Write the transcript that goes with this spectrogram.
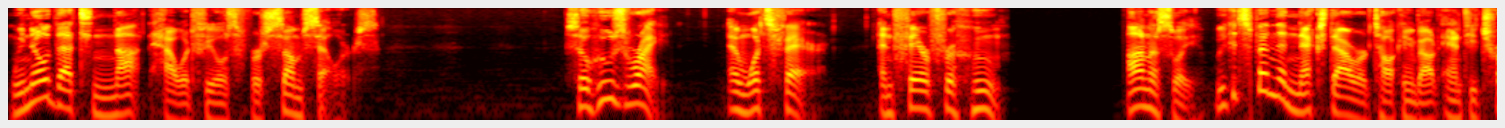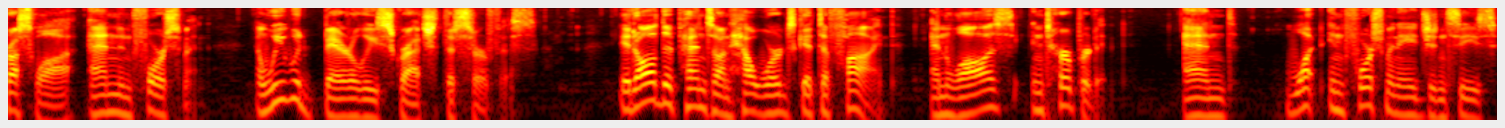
we know that's not how it feels for some sellers. So who's right? And what's fair? And fair for whom? Honestly, we could spend the next hour talking about antitrust law and enforcement, and we would barely scratch the surface. It all depends on how words get defined and laws interpreted, and what enforcement agencies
